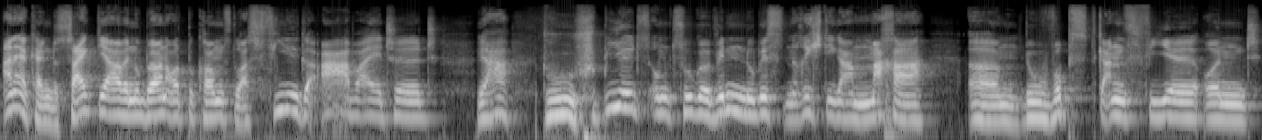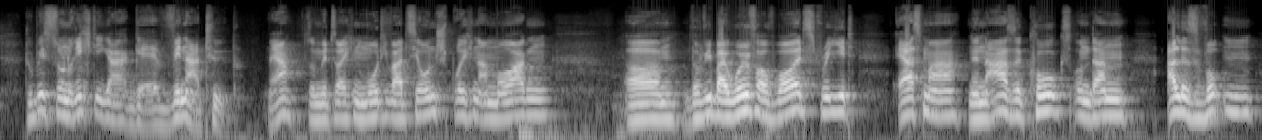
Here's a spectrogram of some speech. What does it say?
anerkennen. Das zeigt ja, wenn du Burnout bekommst, du hast viel gearbeitet, ja, du spielst, um zu gewinnen, du bist ein richtiger Macher, ähm, du wuppst ganz viel und du bist so ein richtiger Gewinnertyp. Ja, so mit solchen Motivationssprüchen am Morgen, ähm, so wie bei Wolf of Wall Street, erstmal eine Nase Koks und dann alles wuppen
